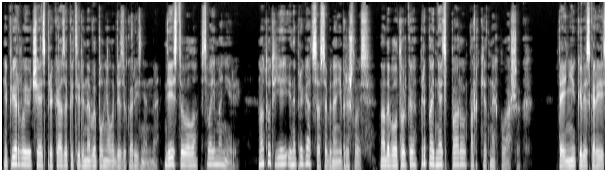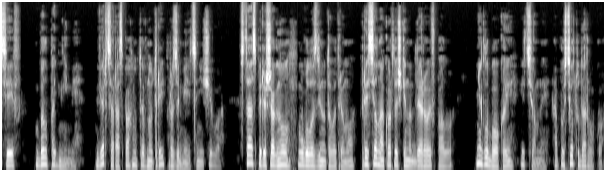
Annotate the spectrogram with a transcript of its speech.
и первую часть приказа Катерина выполнила безукоризненно, действовала в своей манере. Но тут ей и напрягаться особенно не пришлось. Надо было только приподнять пару паркетных плашек. Тайник, или скорее сейф, был под ними. Дверца распахнута, внутри, разумеется, ничего. Стас перешагнул угол сдвинутого трюмо, присел на корточки над дырой в полу, неглубокой и темной, опустил туда руку.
